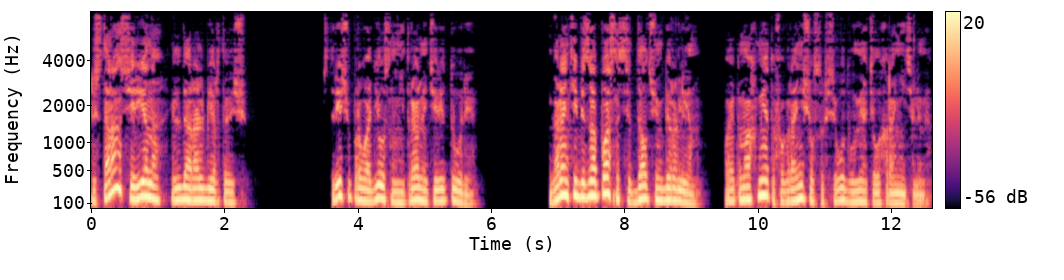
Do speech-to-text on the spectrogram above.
Ресторан «Сирена», Эльдар Альбертович». Встреча проводилась на нейтральной территории. Гарантии безопасности дал Чемберлен, поэтому Ахметов ограничился всего двумя телохранителями.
